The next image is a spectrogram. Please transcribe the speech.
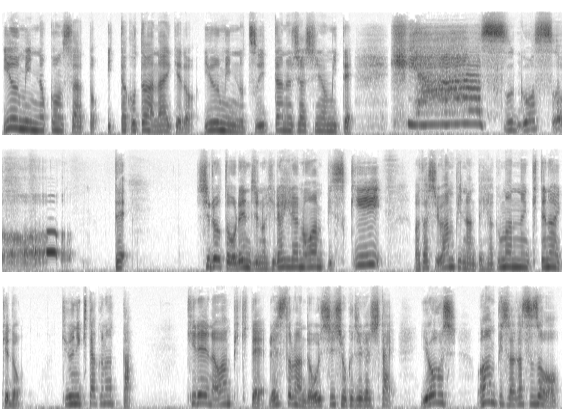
ユーミンのコンサート行ったことはないけど、ユーミンのツイッターの写真を見て、いやー、すごそうって、白とオレンジのひらひらのワンピ好き。私ワンピなんて100万年着てないけど、急に着たくなった。綺麗なワンピ着てレストランで美味しい食事がしたい。よし、ワンピ探すぞ。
